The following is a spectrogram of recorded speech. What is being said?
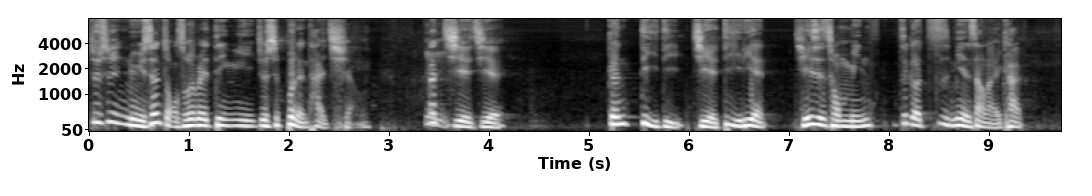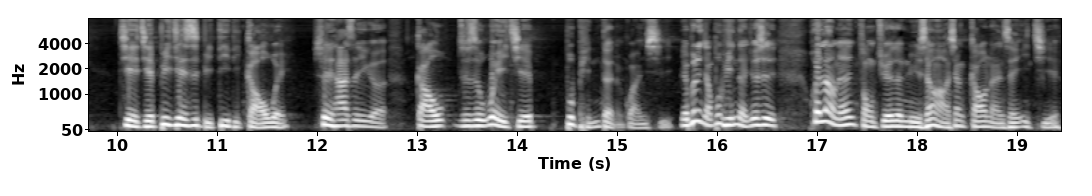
就是女生总是会被定义就是不能太强。那姐姐跟弟弟姐弟恋，其实从名这个字面上来看，姐姐毕竟是比弟弟高位，所以她是一个高就是位阶不平等的关系，也不能讲不平等，就是会让人总觉得女生好像高男生一阶。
